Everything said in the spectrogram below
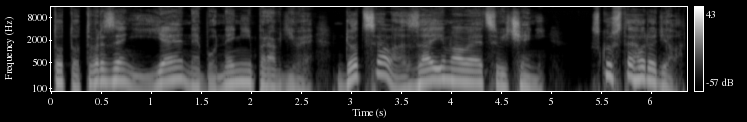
toto tvrzení je nebo není pravdivé. Docela zajímavé cvičení. Zkuste ho dodělat.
